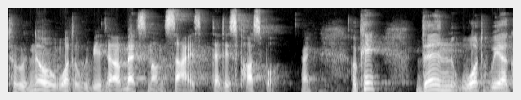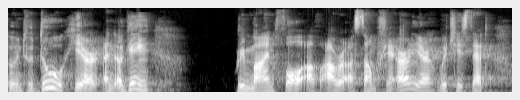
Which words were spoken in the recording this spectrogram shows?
to know what would be the maximum size that is possible, right? Okay. Then what we are going to do here, and again, remindful of our assumption earlier, which is that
